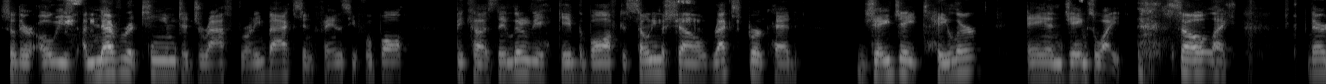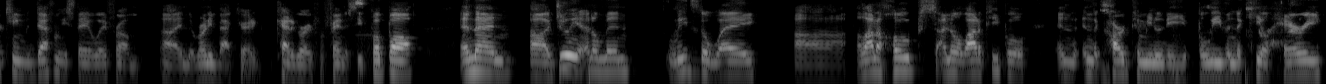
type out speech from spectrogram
So they're always never a team to draft running backs in fantasy football because they literally gave the ball off to Sony Michel, Rex Burkhead, JJ Taylor, and James White. so like they're a team to definitely stay away from uh, in the running back category for fantasy football. And then uh, Julian Edelman leads the way. Uh, a lot of hopes. I know a lot of people in in the card community believe in N'Keal Harry.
